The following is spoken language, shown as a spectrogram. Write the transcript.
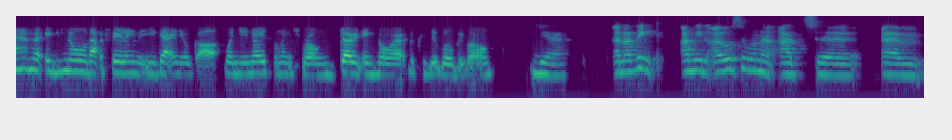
ever ignore that feeling that you get in your gut when you know something's wrong. Don't ignore it because it will be wrong. Yeah. And I think, I mean, I also want to add to, um,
